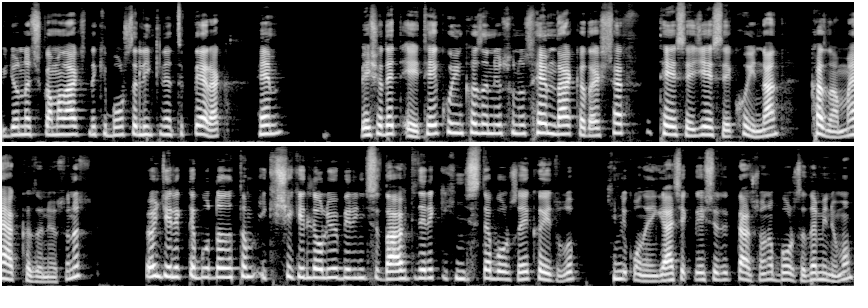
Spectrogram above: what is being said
videonun açıklamalar kısmındaki borsa linkine tıklayarak hem 5 adet ET coin kazanıyorsunuz hem de arkadaşlar TSCS coin'den kazanmaya hak kazanıyorsunuz. Öncelikle bu dağıtım iki şekilde oluyor. Birincisi davet ederek, ikincisi de borsaya kayıt olup kimlik onayı gerçekleştirdikten sonra borsada minimum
